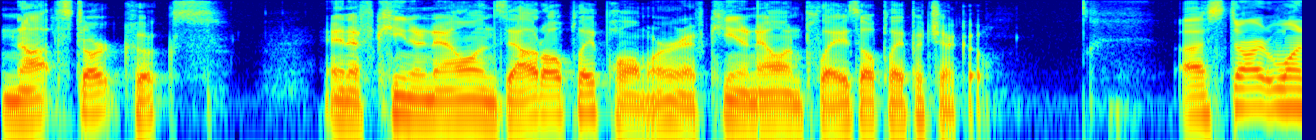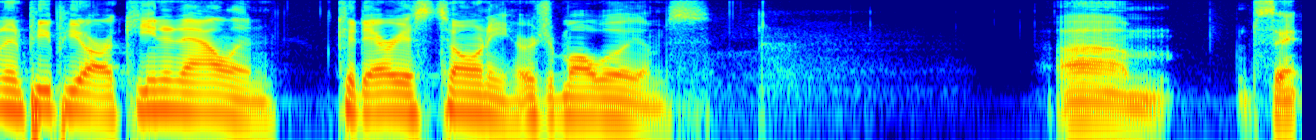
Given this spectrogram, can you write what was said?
not start Cooks, and if Keenan Allen's out, I'll play Palmer, and if Keenan Allen plays, I'll play Pacheco. Uh, start one in PPR: Keenan Allen, Kadarius Toney, or Jamaal Williams. Um, same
